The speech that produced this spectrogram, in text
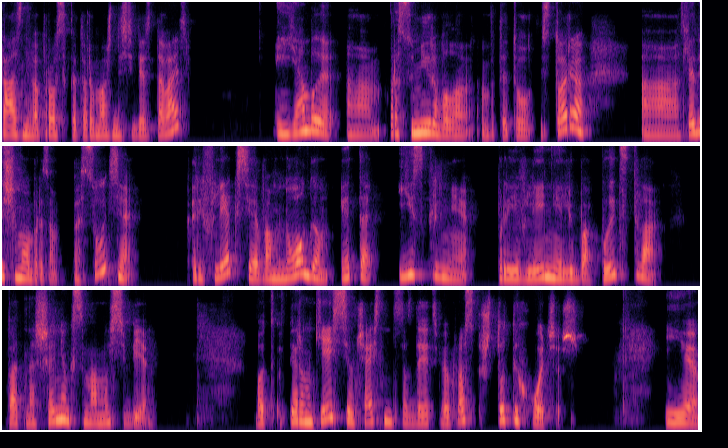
разные вопросы, которые можно себе задавать. И я бы а, просуммировала вот эту историю а, следующим образом. По сути, рефлексия во многом это искреннее проявление любопытства по отношению к самому себе. Вот в первом кейсе участница задает себе вопрос, что ты хочешь? И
